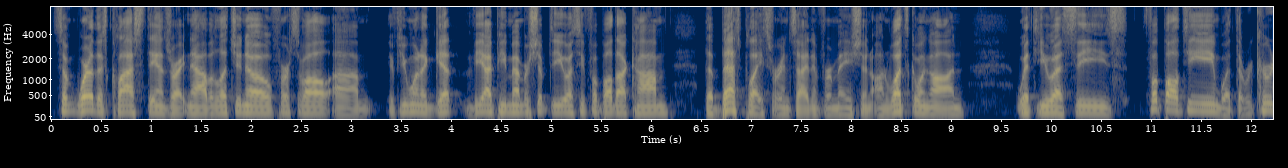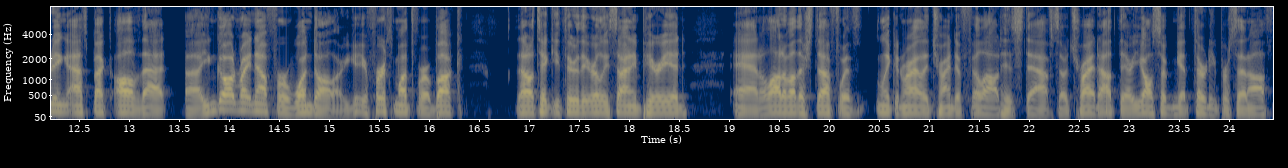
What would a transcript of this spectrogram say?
some where this class stands right now. But let you know, first of all, um, if you want to get VIP membership to USCFootball.com, the best place for inside information on what's going on with USC's football team, with the recruiting aspect, all of that. Uh, you can go out right now for one dollar. You get your first month for a buck. That'll take you through the early signing period and a lot of other stuff with Lincoln Riley trying to fill out his staff. So try it out there. You also can get thirty percent off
